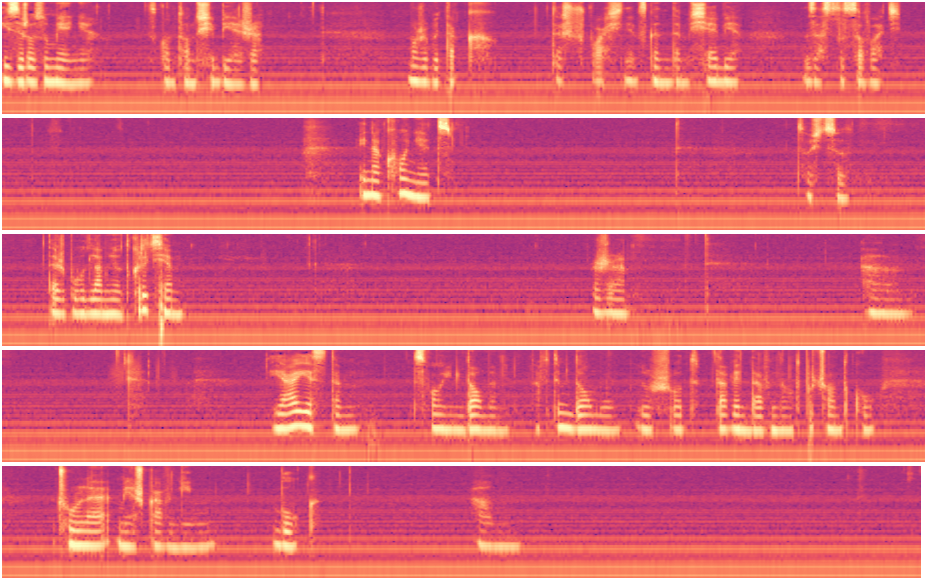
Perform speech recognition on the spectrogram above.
i zrozumienie, skąd on się bierze. Może by tak też właśnie względem siebie zastosować. I na koniec coś, co też było dla mnie odkryciem, że ja jestem swoim domem, a w tym domu już od dawien dawna, od początku czule mieszka w nim Bóg. Um,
